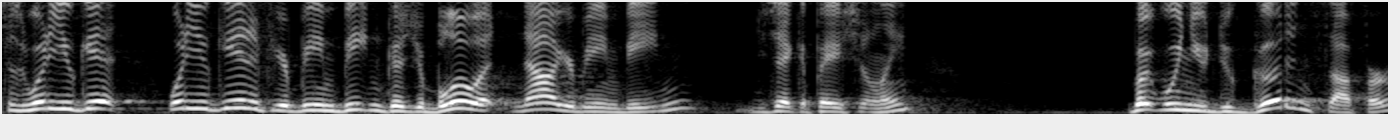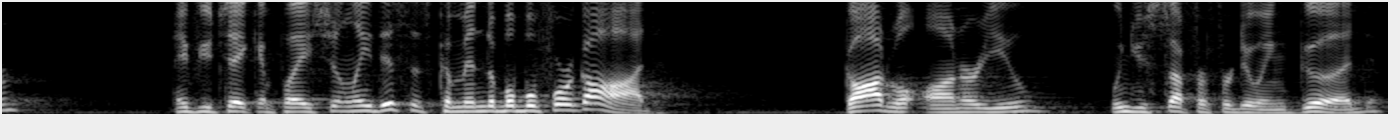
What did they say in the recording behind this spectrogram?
Says, What do you get? What do you get if you're being beaten because you blew it? Now you're being beaten. You take it patiently. But when you do good and suffer, if you take it patiently, this is commendable before God. God will honor you when you suffer for doing good.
